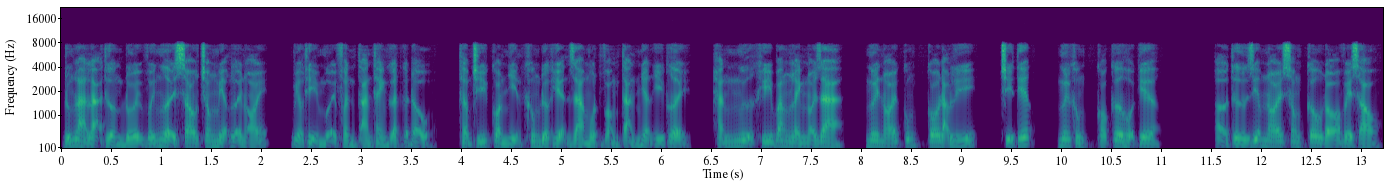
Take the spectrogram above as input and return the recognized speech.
đúng là lạ thường đối với người sau trong miệng lời nói, biểu thị mười phần tán thành gật gật đầu thậm chí còn nhịn không được hiện ra một vòng tàn nhẫn ý cười, hắn ngự khí băng lanh nói ra, ngươi nói cũng có đạo lý, chỉ tiếc, ngươi không có cơ hội kia. Ở từ diễm nói xong câu đó về sau,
